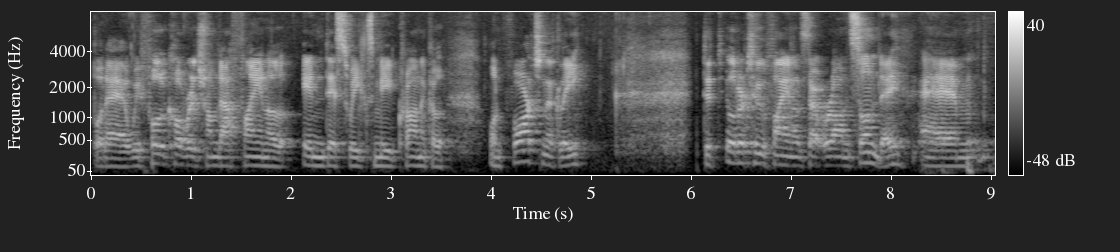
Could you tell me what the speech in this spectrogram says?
But uh, we full coverage from that final in this week's Meath Chronicle. Unfortunately, the other two finals that were on Sunday, um,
